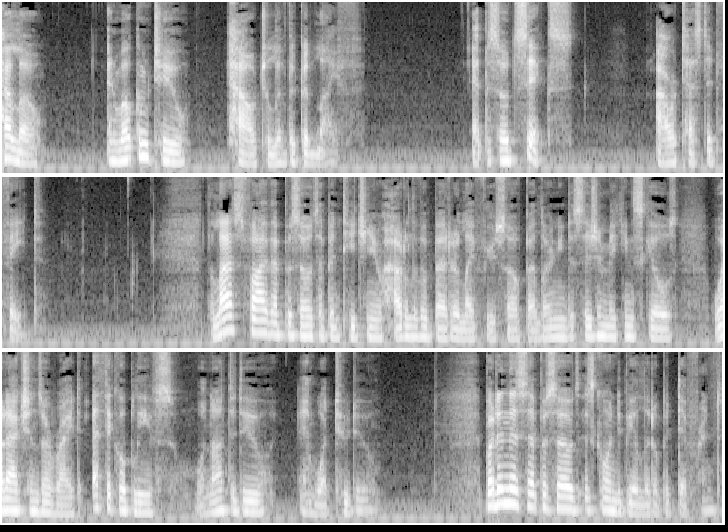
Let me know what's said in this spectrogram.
Hello, and welcome to How to Live the Good Life. Episode 6 Our Tested Fate. The last five episodes have been teaching you how to live a better life for yourself by learning decision making skills, what actions are right, ethical beliefs, what not to do, and what to do. But in this episode, it's going to be a little bit different.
